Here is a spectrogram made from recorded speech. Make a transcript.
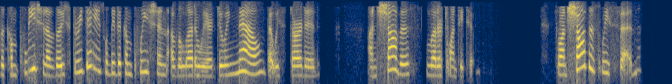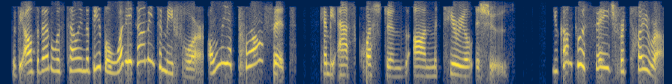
the completion of those three days will be the completion of the letter we are doing now that we started on Shabbos, letter 22. So on Shabbos we said that the Alter Rebbe was telling the people, what are you coming to me for? Only a prophet can be asked questions on material issues. You come to a sage for Torah.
